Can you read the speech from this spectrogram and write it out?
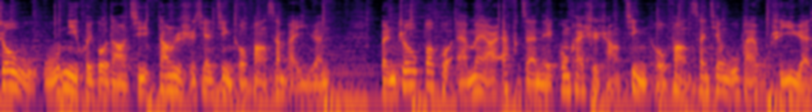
周五无逆回购到期，当日实现净投放三百亿元。本周包括 MLF 在内公开市场净投放三千五百五十亿元。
